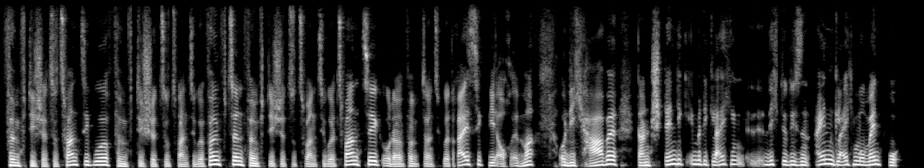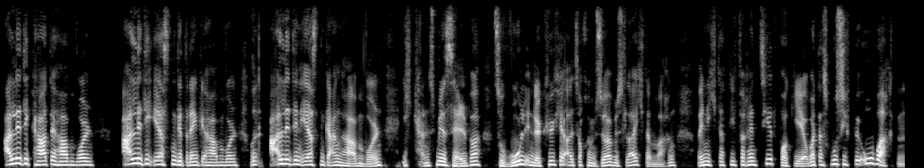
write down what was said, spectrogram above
fünf Tische zu 20 Uhr, fünf Tische zu 20 Uhr 15, fünf Tische zu 20 Uhr 20 oder 25 Uhr 30, wie auch immer. Und ich habe dann ständig immer die gleichen, nicht nur diesen einen gleichen Moment, wo alle die Karte haben wollen, alle die ersten Getränke haben wollen und alle den ersten Gang haben wollen. Ich kann es mir selber sowohl in der Küche als auch im Service leichter machen, wenn ich da differenziert vorgehe. Aber das muss ich beobachten.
